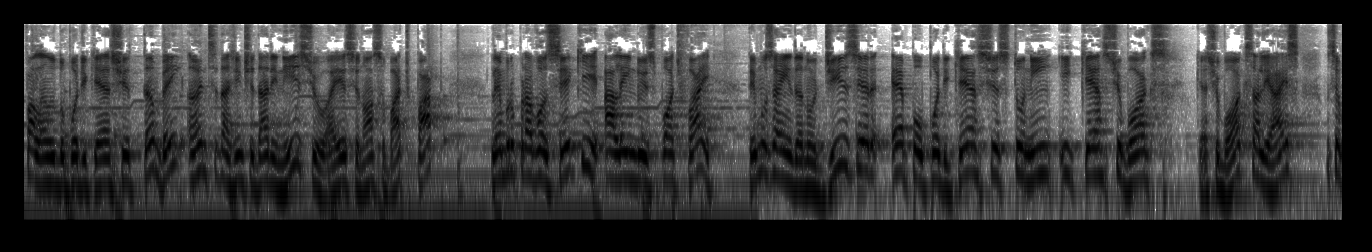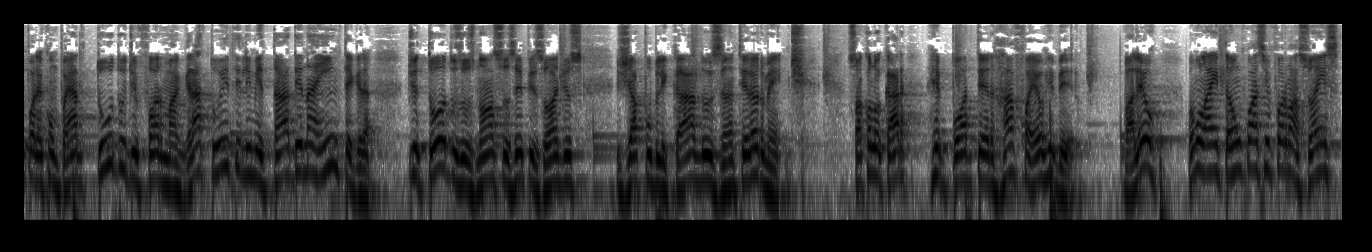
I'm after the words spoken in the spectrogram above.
Falando do podcast também, antes da gente dar início a esse nosso bate-papo, lembro para você que além do Spotify, temos ainda no Deezer, Apple Podcasts, TuneIn e Castbox. Castbox, aliás, você pode acompanhar tudo de forma gratuita e limitada e na íntegra de todos os nossos episódios já publicados anteriormente. Só colocar repórter Rafael Ribeiro. Valeu? Vamos lá então com as informações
